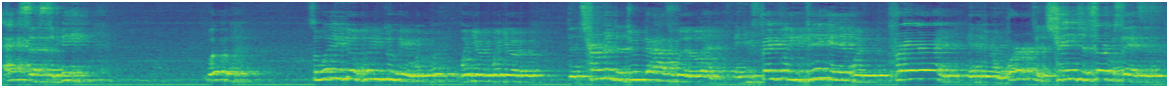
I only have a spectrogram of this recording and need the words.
access to me? What, so what do you do? What do you do here when, when you're when you're determined to do God's will and, and you faithfully dig in with prayer prayer and, and work to change your circumstances,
